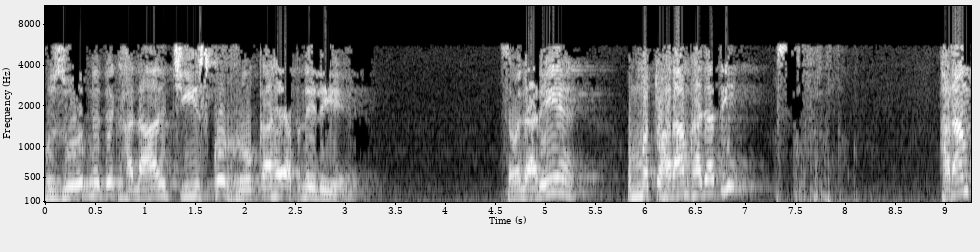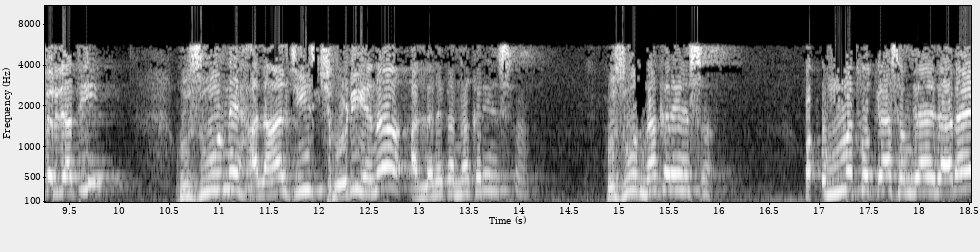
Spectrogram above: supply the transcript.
حضور نے تو ایک حلال چیز کو روکا ہے اپنے لیے۔ سمجھ آ رہی ہے؟ امت تو حرام کھا جاتی؟ حرام کر جاتی؟ حضور نے حلال چیز چھوڑی ہے نا؟ اللہ نے کہا، نہ کریں ایسا۔ حضور نہ کریں ایسا۔ اور امت کو کیا سمجھایا جا رہا ہے؟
